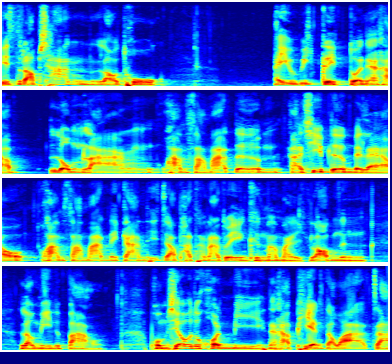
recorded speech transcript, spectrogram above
disruption เราถูกไอ้วิกฤตตัวนี้ครับ ล้มล้างความสามารถเดิมอาชีพเดิมไปแล้ว ความสามารถในการที่จะพัฒนาตัวเองขึ้นมาใหม่อีกรอบหนึ่งเรามีหรือเปล่า ผมเชื่อว่าทุกคนมีนะครับ เพียงแต่ว่าจะ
